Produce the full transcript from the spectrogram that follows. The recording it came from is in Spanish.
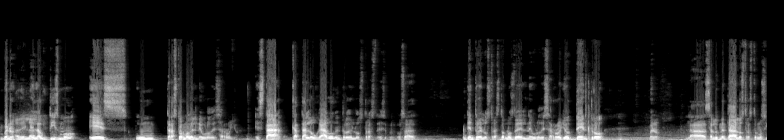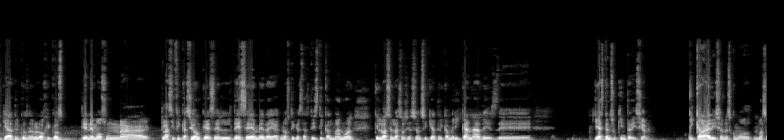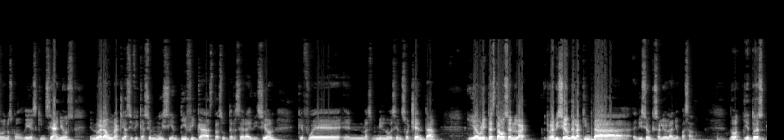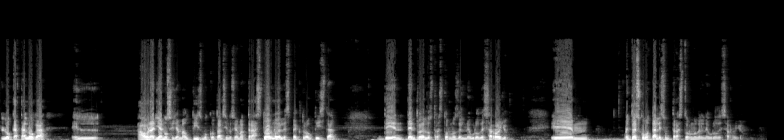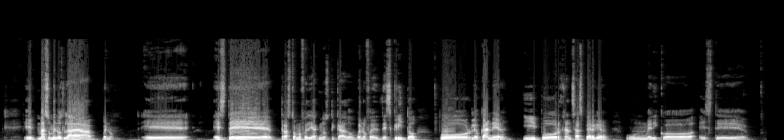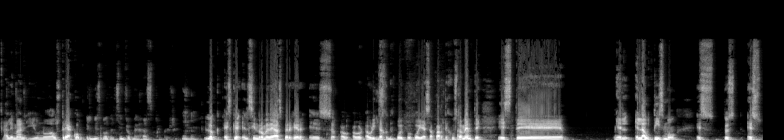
Bueno, el autismo es un trastorno del neurodesarrollo. Está catalogado dentro de los o sea, dentro de los trastornos del neurodesarrollo, dentro, bueno, la salud mental, los trastornos psiquiátricos, neurológicos, tenemos una clasificación que es el DSM, Diagnostic Statistical Manual, que lo hace la Asociación Psiquiátrica Americana desde, ya está en su quinta edición y cada edición es como más o menos como 10, 15 años. No era una clasificación muy científica hasta su tercera edición, que fue en 1980. Y ahorita estamos en la revisión de la quinta edición que salió el año pasado. ¿no? Y entonces lo cataloga el... Ahora ya no se llama autismo como tal, sino se llama trastorno del espectro autista dentro de los trastornos del neurodesarrollo. Eh, entonces, como tal, es un trastorno del neurodesarrollo. Eh, más o menos la, bueno, eh, este trastorno fue diagnosticado, bueno, fue descrito por Leo Kanner y por Hans Asperger, un médico este, alemán y uno austriaco. El mismo del síndrome de Asperger. Lo, es que el síndrome de Asperger es, ahorita voy, voy, a esa parte justamente, este el, autismo es, pues, es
